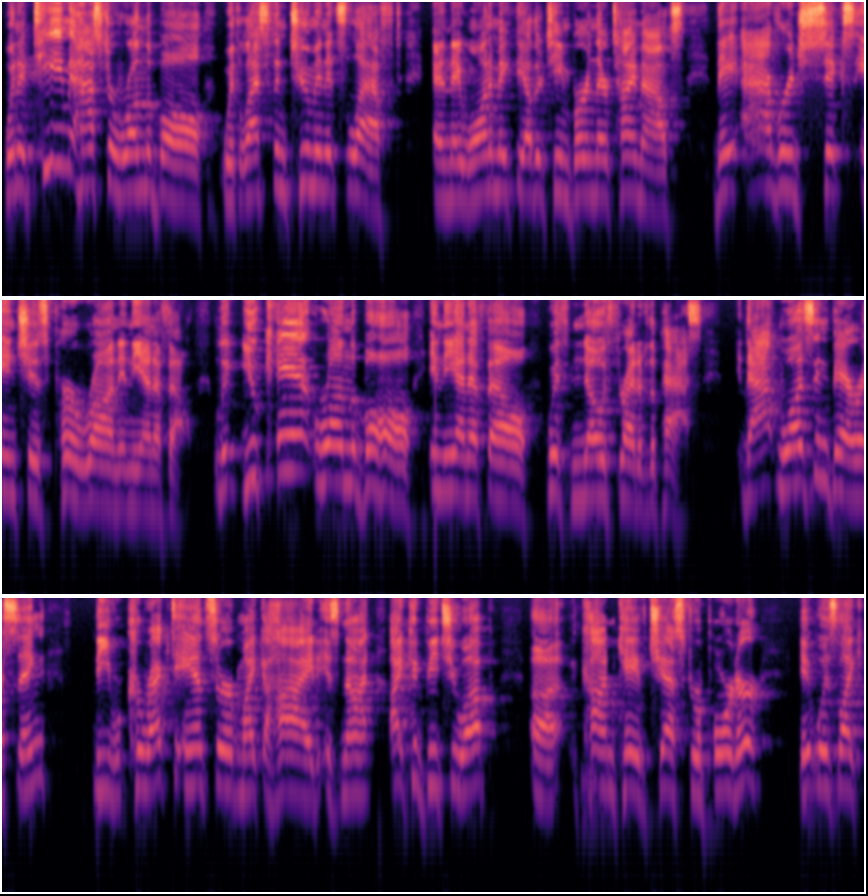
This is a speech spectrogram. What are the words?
When a team has to run the ball with less than 2 minutes left and they want to make the other team burn their timeouts, they average 6 inches per run in the NFL. You can't run the ball in the NFL with no threat of the pass. That was embarrassing. The correct answer, Micah Hyde, is not, I could beat you up, uh, concave chest reporter. It was like,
